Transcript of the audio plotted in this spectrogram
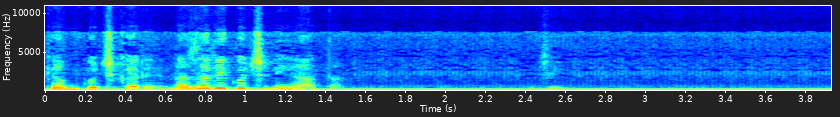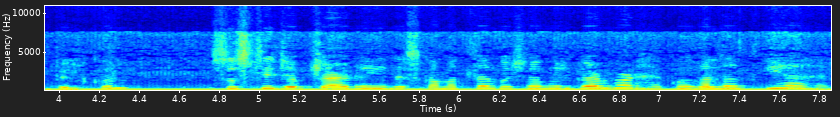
कि हम कुछ करें। नज़र ही कुछ नहीं आता। जी। बिल्कुल। सुस्ती जब चढ़ रही है तो इसका मतलब कुछ ना कुछ गड़बड़ है, कोई गलत किया है।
